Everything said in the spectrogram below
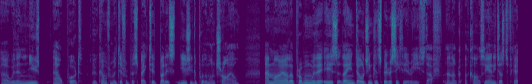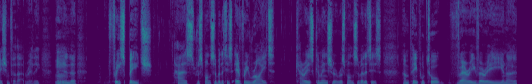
uh, within the news output who come from a different perspective, but it's usually to put them on trial. And my other problem with it is that they indulge in conspiracy theory stuff, and I, I can't see any justification for that. Really, hmm. know, free speech has responsibilities. Every right carries commensurate responsibilities, and people talk very, very, you know,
